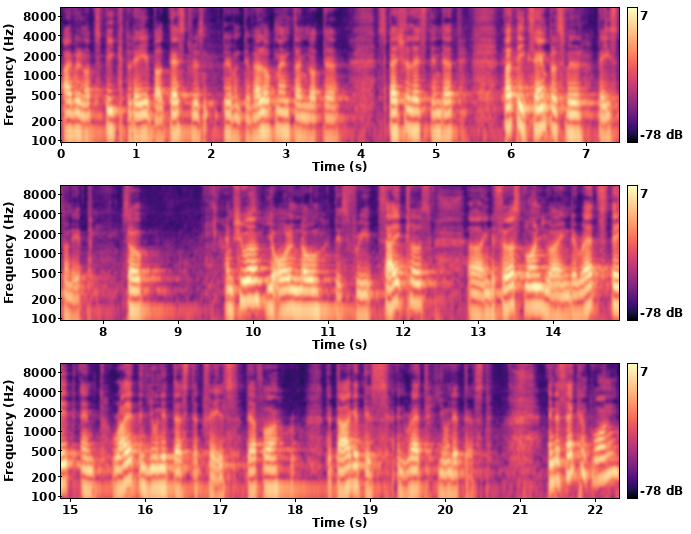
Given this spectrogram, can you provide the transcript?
I will not speak today about test-driven development. I'm not a specialist in that. But the examples will based on it. So I'm sure you all know these three cycles. Uh, in the first one, you are in the red state and write a unit test that fails. Therefore, the target is a red unit test. In the second one,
